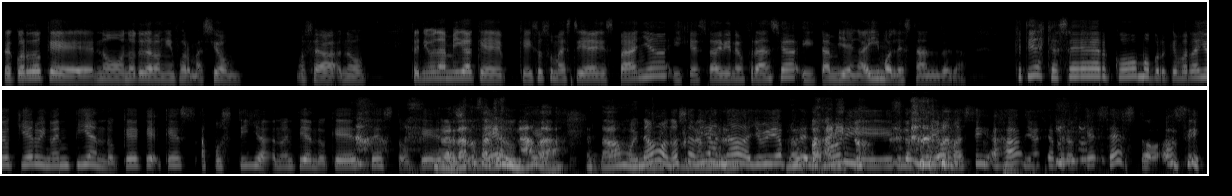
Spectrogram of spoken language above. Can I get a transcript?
Recuerdo que no, no te daban información. O sea, no. Tenía una amiga que, que hizo su maestría en España y que estaba viviendo en Francia y también ahí molestándola. ¿Qué tienes que hacer? ¿Cómo? Porque en verdad yo quiero y no entiendo. ¿Qué, qué, qué es apostilla? No entiendo. ¿Qué es esto? ¿Qué de verdad no sabías nada. Estaba muy No, no sabía nada. Yo vivía por el amor y, los idiomas, sí. Ajá. Yo decía, ¿pero qué es esto? Sí.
